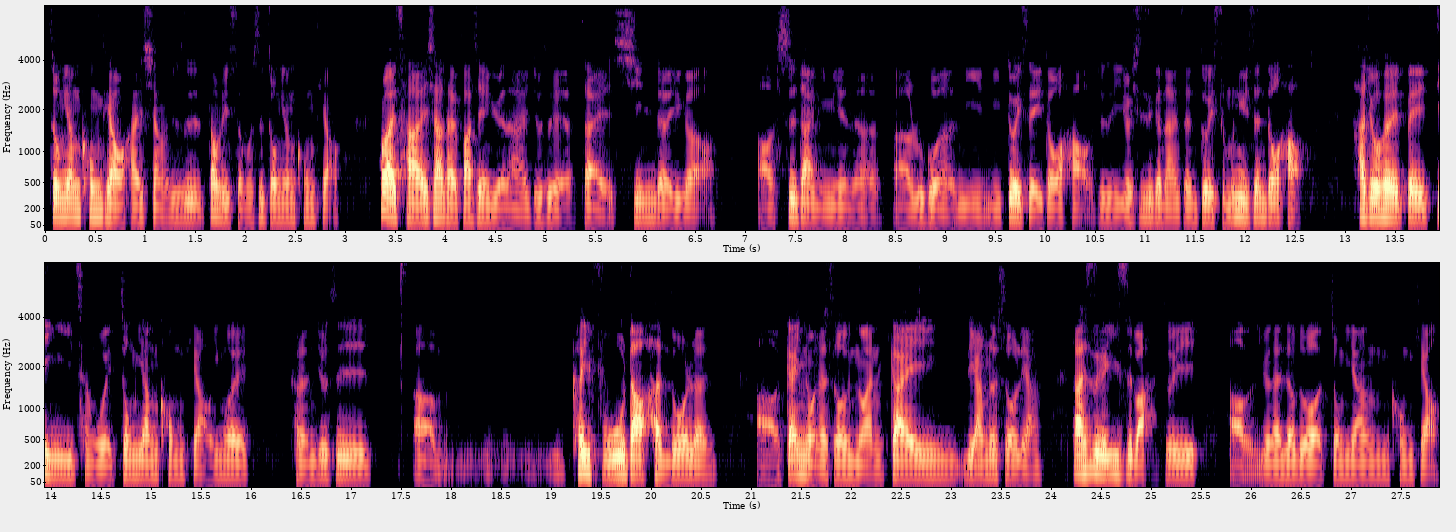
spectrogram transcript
中央空调，我还想就是到底什么是中央空调？后来查了一下，才发现原来就是在新的一个啊世代里面呢，啊，如果你你对谁都好，就是尤其是个男生对什么女生都好，他就会被定义成为中央空调，因为可能就是嗯可以服务到很多人啊，该暖的时候暖，该凉的时候凉，大概是这个意思吧。所以啊，原来叫做中央空调。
